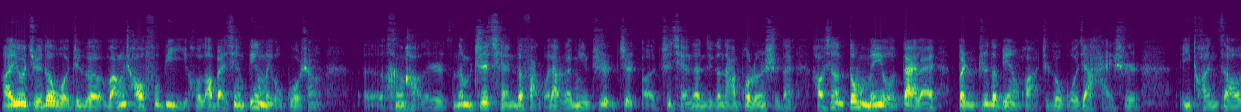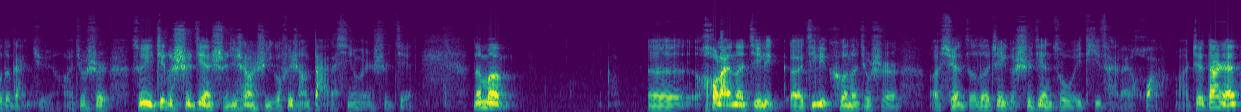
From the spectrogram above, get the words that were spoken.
啊，又觉得我这个王朝复辟以后，老百姓并没有过上呃很好的日子。那么之前的法国大革命之之呃之前的这个拿破仑时代，好像都没有带来本质的变化，这个国家还是。一团糟的感觉啊，就是所以这个事件实际上是一个非常大的新闻事件。那么，呃，后来呢，吉里呃吉里科呢，就是呃选择了这个事件作为题材来画啊。这当然，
